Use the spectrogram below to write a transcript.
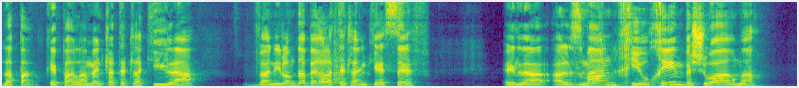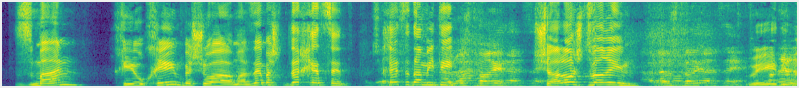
לפ- כפרלמנט לתת לקהילה, ואני לא מדבר על לתת להם כסף, אלא על זמן, חיוכים ושוארמה. זמן, חיוכים ושוארמה. זה, מש... זה חסד, חסד אמיתי. שלוש דברים. שלוש דברים. שלוש דברים. בדיוק.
